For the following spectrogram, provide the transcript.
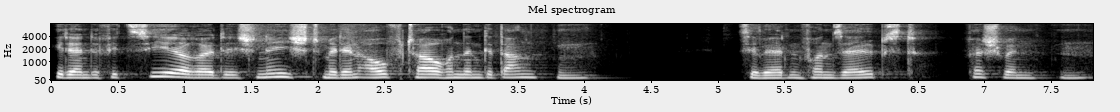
Identifiziere dich nicht mit den auftauchenden Gedanken. Sie werden von selbst verschwinden.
